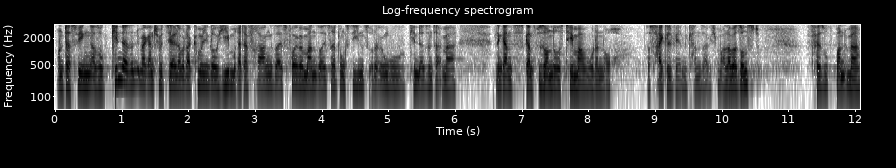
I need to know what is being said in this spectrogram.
und deswegen, also Kinder sind immer ganz speziell, aber da kann man glaube ich jedem Retter fragen, sei es Feuerwehrmann, sei es Rettungsdienst oder irgendwo, Kinder sind da immer ein ganz, ganz besonderes Thema, wo dann auch das heikel werden kann, sage ich mal. Aber sonst versucht man immer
